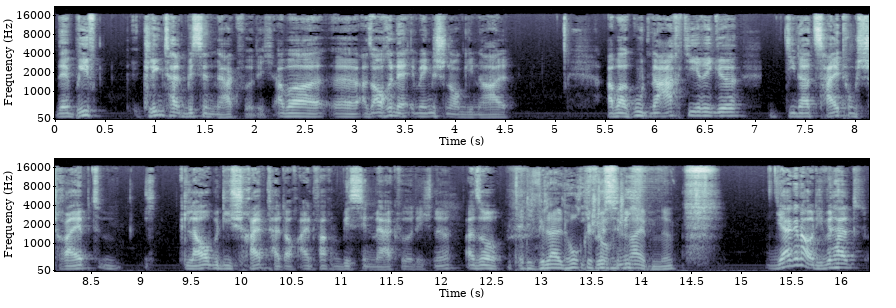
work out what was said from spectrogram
der Brief klingt halt ein bisschen merkwürdig, aber äh, also auch in der im englischen Original. Aber gut, eine Achtjährige, die in einer Zeitung schreibt, glaube, die schreibt halt auch einfach ein bisschen merkwürdig, ne? Also ja, die will halt hochgestochen schreiben, ne? ja, genau, die will halt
